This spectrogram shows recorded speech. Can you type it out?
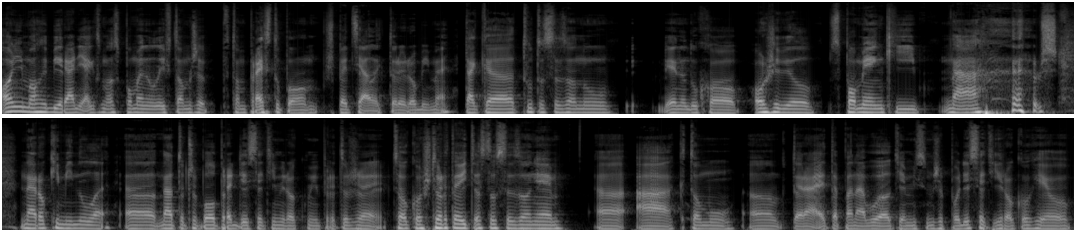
oni mohli byť radi, ak sme ho spomenuli v tom, že v tom prestupovom špeciále, ktorý robíme, tak uh, túto sezónu jednoducho oživil spomienky na, na roky minule, uh, na to, čo bolo pred desetimi rokmi, pretože celko štvrté víťazstvo v sezóne uh, a k tomu uh, teda etapa na Vuelte, myslím, že po 10 rokoch jeho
